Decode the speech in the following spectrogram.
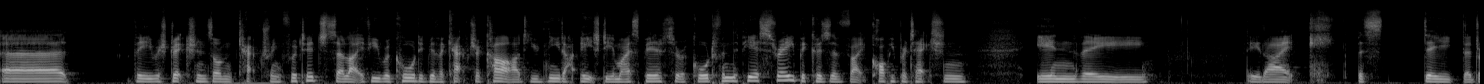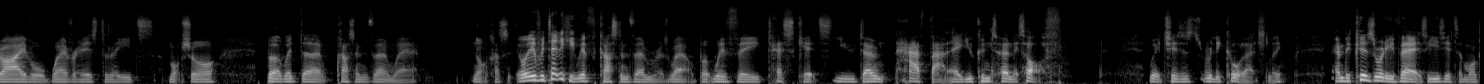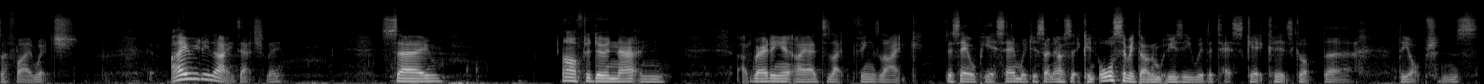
uh, the restrictions on capturing footage. So, like, if you recorded with a capture card, you'd need a HDMI splitter to record from the PS3 because of like copy protection in the the like the the, drive or whatever it is the leads. I'm not sure, but with the custom firmware, not custom, or if we technically with custom firmware as well, but with the test kits, you don't have that there. You can turn it off, which is really cool actually. And because it's already there, it's easier to modify, which I really liked actually. So after doing that and upgrading it, I had to like things like disable PSM, which is something else that can also be done easy with the test kit because it's got the the options.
